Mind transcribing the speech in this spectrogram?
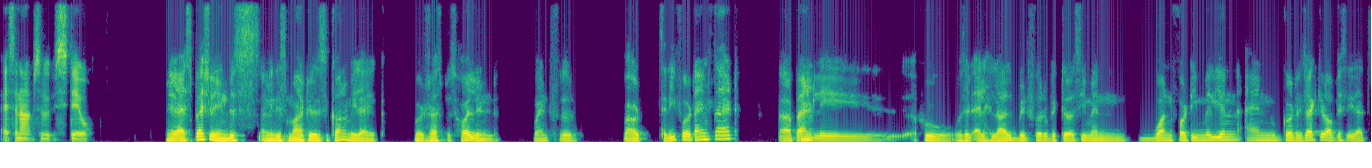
It's an absolute steal. Yeah, especially in this. I mean, this market this economy, like where Rasmus Højlund went for about three, four times that. Uh, apparently, mm. who was it? Al Hilal bid for Victor Osimhen 140 million and got rejected. Obviously, that's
